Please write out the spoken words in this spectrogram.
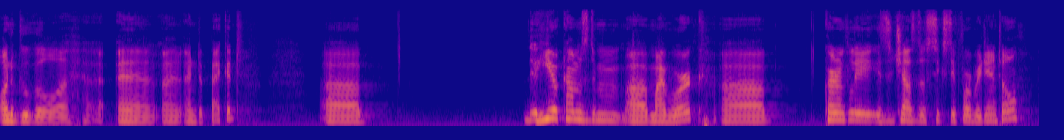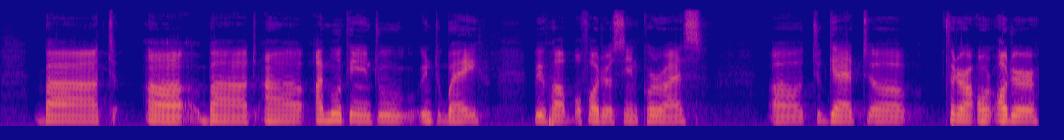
on Google, and the Packet. Uh, here comes the, uh, my work. Uh, currently, it's just the 64-bit Intel, but but I'm looking into into way with help of others in CoreOS to get Fedora or other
